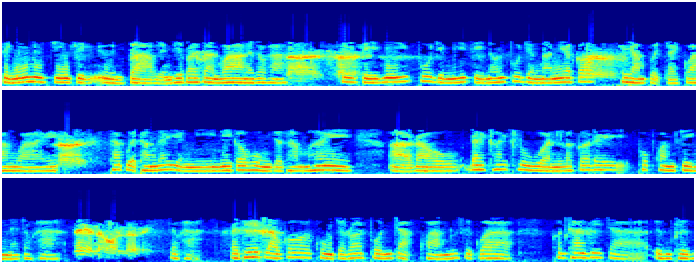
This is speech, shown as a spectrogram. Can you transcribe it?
สิ่งนี้มีจริงสิ่งอื่นเปล่าอย่างที่พระอาจารย์ว่านะเจ้าคะคือสีนี้พูดอย่างนี้สีนั้นพูดอย่างนั้นเนี่ยก็พยายามเปิดใจกว้างไว้ ถ้าเปิดทำได้อย่างนี้นี่ก็คงจะทำให้อ่าเราได้คล้ายครวนแล้วก็ได้พบความจริงนะเจ้าค่ะแน่นอนเลย เจ้าค่ะ ประเทศเราก็คงจะรอดพ้นจากความรู้สึกว่าค่อนข้างที่จะอึมครึม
